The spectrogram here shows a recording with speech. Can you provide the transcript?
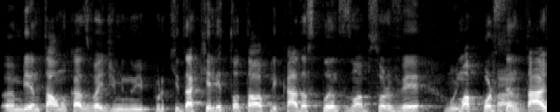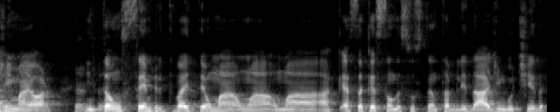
ambiental, no caso, vai diminuir? Porque daquele total aplicado, as plantas vão absorver Muito uma porcentagem claro. maior. Perfeito. Então, sempre tu vai ter uma, uma, uma, essa questão da sustentabilidade embutida.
